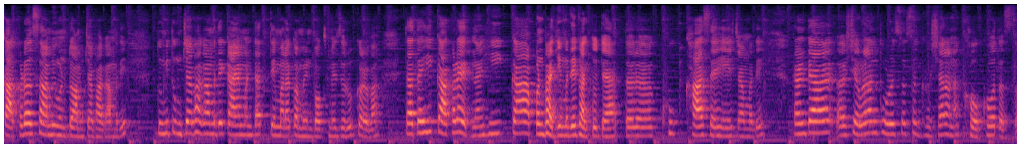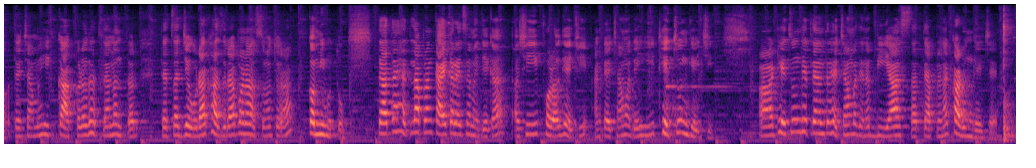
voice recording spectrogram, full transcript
काकडं असं आम्ही म्हणतो आमच्या भागामध्ये. तुम्ही तुमच्या भागामध्ये काय म्हणतात ते मला कमेंट बॉक्समध्ये जरूर कळवा. तर आता ही काकडं आहेत ना ही का आपण भाजीमध्ये घालतो त्या? तर खूप खास आहे ह्याच्यामध्ये कारण त्या अ, शेवळाला थोडंसं असं घशाला ना खवखवत असतं. त्याच्यामुळे ही काकडं घातल्यानंतर त्याचा जेवढा खाजरापणा असतो ना तेवढा कमी होतो. तर आता ह्यातलं आपण काय करायचं माहिती आहे का? अशी ही फळं घ्यायची आणि त्याच्यामध्ये ही ठेचून घ्यायची. ठेचून घेतल्यानंतर ह्याच्यामध्ये ना बिया असतात त्या आपल्याला काढून घ्यायच्या आहेत.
